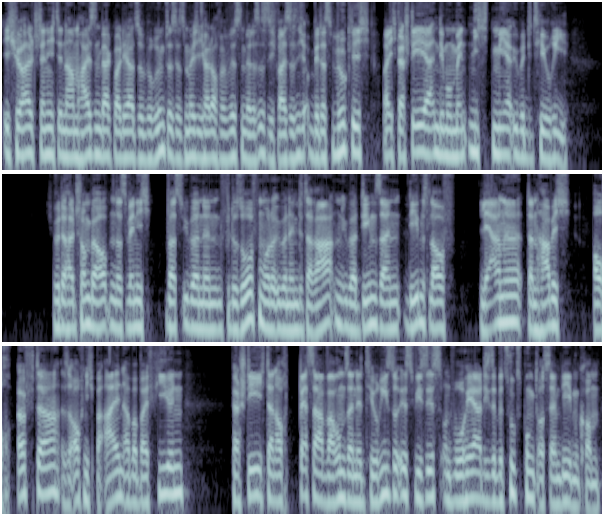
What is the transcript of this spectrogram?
ich höre halt ständig den Namen Heisenberg, weil der halt so berühmt ist, jetzt möchte ich halt auch wissen, wer das ist. Ich weiß jetzt nicht, ob wir das wirklich, weil ich verstehe ja in dem Moment nicht mehr über die Theorie. Ich würde halt schon behaupten, dass wenn ich was über einen Philosophen oder über einen Literaten, über den seinen Lebenslauf lerne, dann habe ich auch öfter, also auch nicht bei allen, aber bei vielen, verstehe ich dann auch besser, warum seine Theorie so ist, wie es ist und woher diese Bezugspunkte aus seinem Leben kommen.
